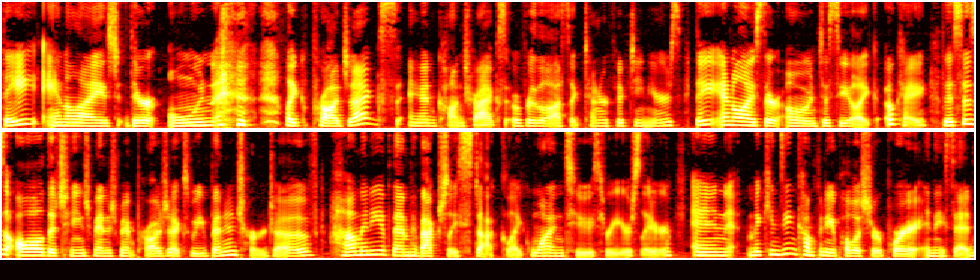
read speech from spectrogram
they analyzed their own like projects and contracts over the last like 10 or 15 years. They analyzed their own to see like, okay, this is all the change management projects we've been in charge of. How many of them have actually stuck like one, two, three years later? And McKinsey and Company published published a report and they said,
